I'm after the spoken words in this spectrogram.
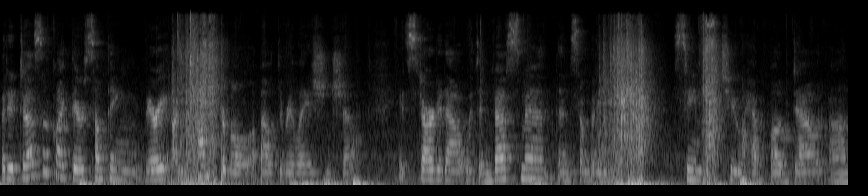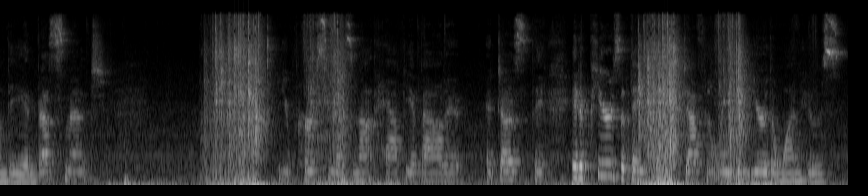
But it does look like there's something very uncomfortable about the relationship. It started out with investment, then somebody seems to have bugged out on the investment. Your person is not happy about it. It does. It appears that they think definitely that you're the one who's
